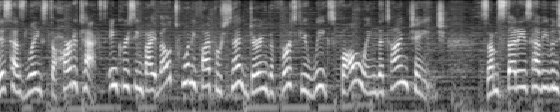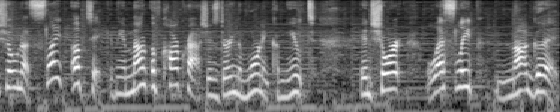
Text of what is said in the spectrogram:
This has links to heart attacks increasing by about 25% during the first few weeks following the time change. Some studies have even shown a slight uptick in the amount of car crashes during the morning commute. In short, less sleep, not good.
